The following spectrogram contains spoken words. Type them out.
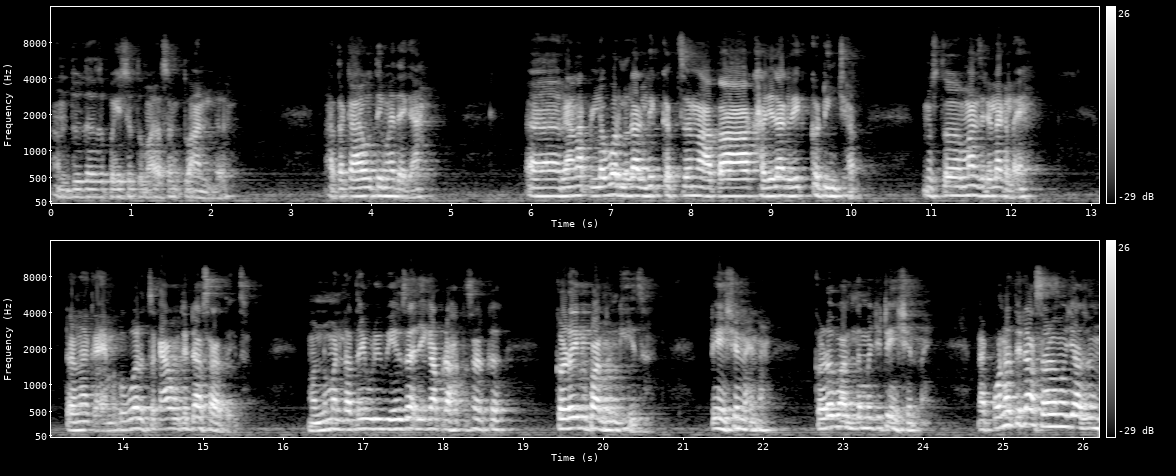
आणि दुधाचं पैसं तुम्हाला सांगतो आणलं. आता काय होते माहिती आहे का? रान आपल्याला वरणं लागले कच्चं ना आता खाली लागले कटिंगच्या छाप नुसतं मांजरे लागला आहे टणा काय मग वरचं काय होते डासाळतायच म्हणून म्हटलं आता एवढी वेळ झाली की आपल्या हातासारखं कडई बी बांधून घ्यायचं. टेन्शन नाही ना. कडं बांधलं म्हणजे टेन्शन नाही. नाही पुन्हा ते डासाळं म्हणजे अजून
